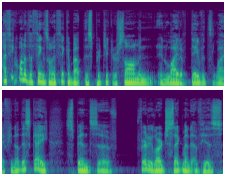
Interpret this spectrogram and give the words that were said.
I think one of the things when I think about this particular psalm in, in light of David's life, you know, this guy spends a fairly large segment of his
